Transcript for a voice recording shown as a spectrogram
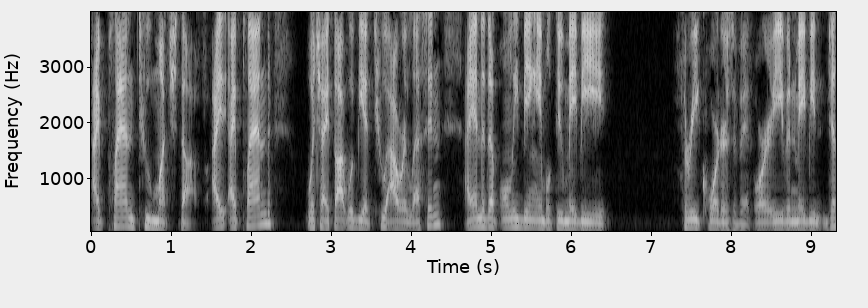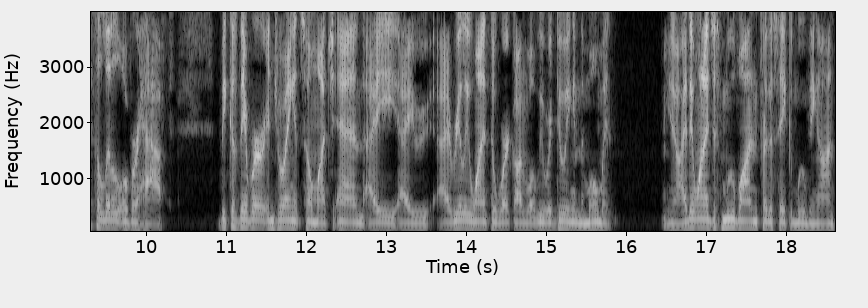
I planned too much stuff. I, I planned, which I thought would be a two hour lesson. I ended up only being able to maybe three quarters of it, or even maybe just a little over half because they were enjoying it so much. And I, I, I really wanted to work on what we were doing in the moment. You know, I didn't want to just move on for the sake of moving on.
